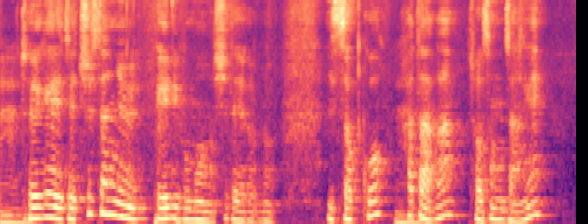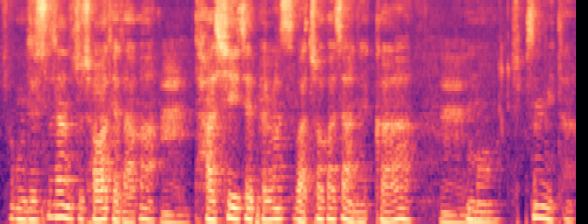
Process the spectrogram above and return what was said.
음, 되게 이제 출산율 베이비 부머 시대가 뭐 있었고 음. 하다가 저성장에 조금 이제 출산율 저하되다가 음, 다시 이제 밸런스 맞춰가지 않을까 음. 뭐 싶습니다.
